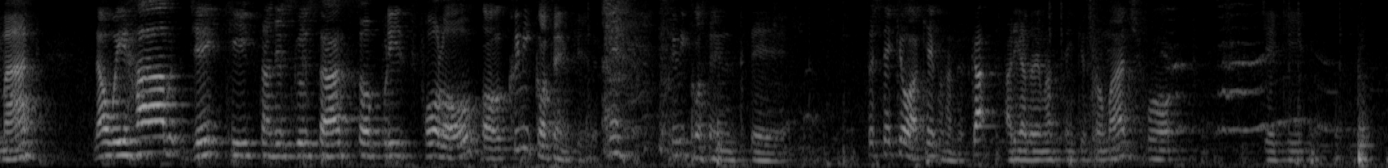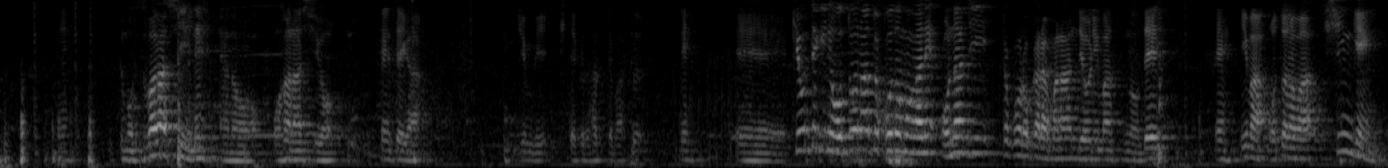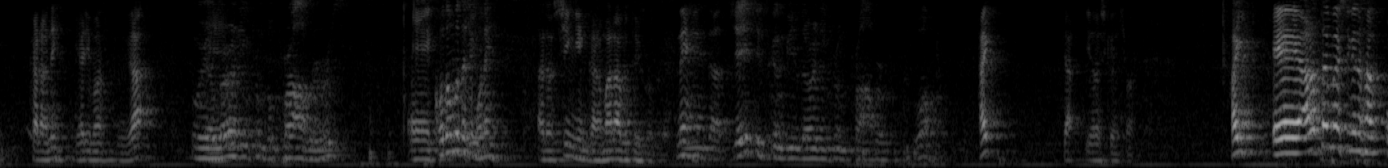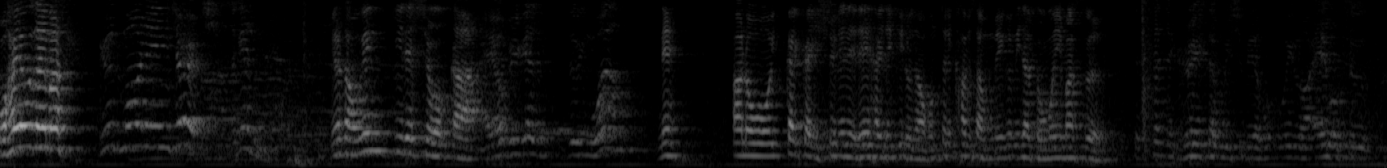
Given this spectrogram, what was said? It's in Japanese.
big mat. Now we have J Kids Sunday School start, so please follow. お久美子先生ですね。久美子先生。そして今日は恵子さんですか？ありがとうございます。Thank you so much for J Kids、ね。いつも素晴らしいね、あのお話を先生が準備してくださってます。ねえー基本的に大人と子供がね、同じところから学んでおりますので、え今、大人は信玄からね、やりますが、So we are learning from the Proverbs, えー子供たちもね、あの信玄から学ぶということですね。and uh, Jake is going to be learning from Proverbs as well. はい。じゃあ、よろしくお願いします。はい。えー改めまして皆さん、おはようございます。Good morning, church. Again, 皆さん、お元気でしょうか I hope you guys doing well. ね。あの、一回一回一緒にね、礼拝できるのは本当に神様の恵みだと思います。It's such a grace that we should be able, we are able to.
